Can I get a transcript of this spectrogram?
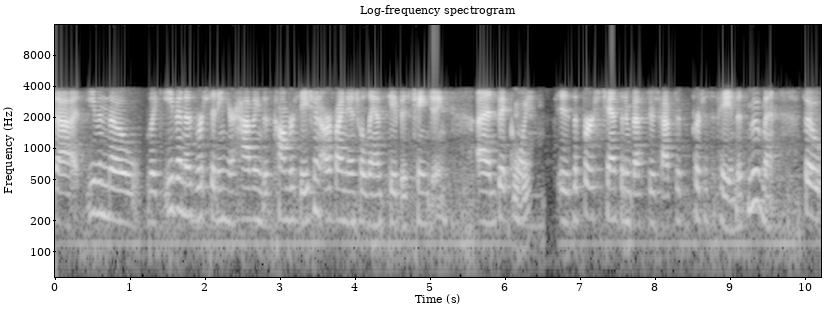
that even though, like, even as we're sitting here having this conversation, our financial landscape is changing, and Bitcoin. Mm-hmm. Is the first chance that investors have to participate in this movement. So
